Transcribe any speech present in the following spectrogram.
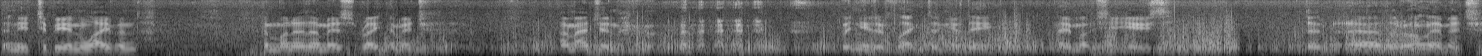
that need to be enlivened. And one of them is right image. Imagine when you reflect on your day how much you use the, uh, the wrong image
